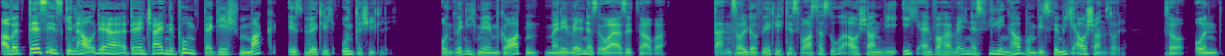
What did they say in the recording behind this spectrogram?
Aber das ist genau der, der entscheidende Punkt. Der Geschmack ist wirklich unterschiedlich. Und wenn ich mir im Garten meine Wellness-Oase zauber, dann soll doch wirklich das Wasser so ausschauen, wie ich einfach ein Wellness-Feeling habe und wie es für mich ausschauen soll. So, und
